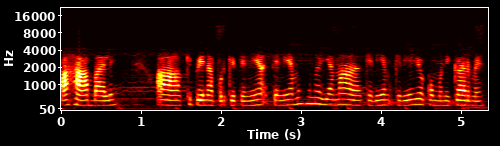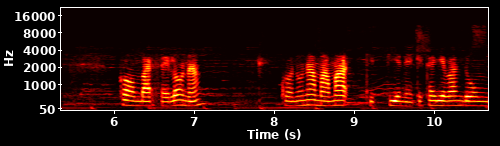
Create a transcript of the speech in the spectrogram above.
Ajá, vale. Ah, qué pena, porque tenía, teníamos una llamada, quería, quería yo comunicarme con Barcelona, con una mamá que tiene, que está llevando un,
